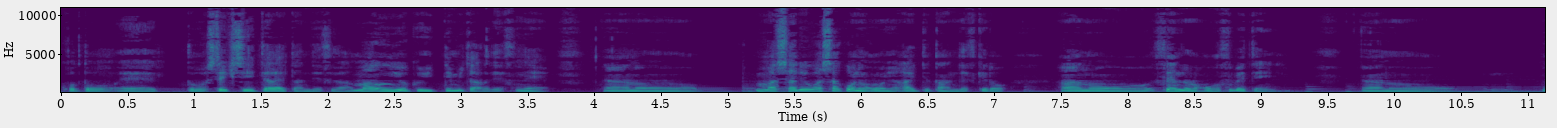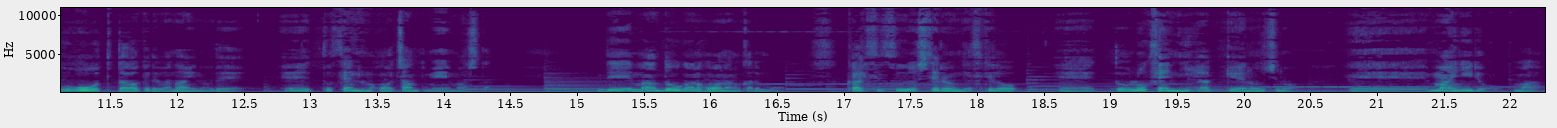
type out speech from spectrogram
ことを、えー、っと、指摘していただいたんですが、まあ、運よく行ってみたらですね、あのまあ、車両は車庫の方に入ってたんですけど、あの線路の方すべてに、あの覆ってたわけではないので、えっ、と、線路の方はちゃんと見えました。で、まあ動画の方なんかでも解説してるんですけど、えっ、と、6200系のうちの、えー、前2両、ま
